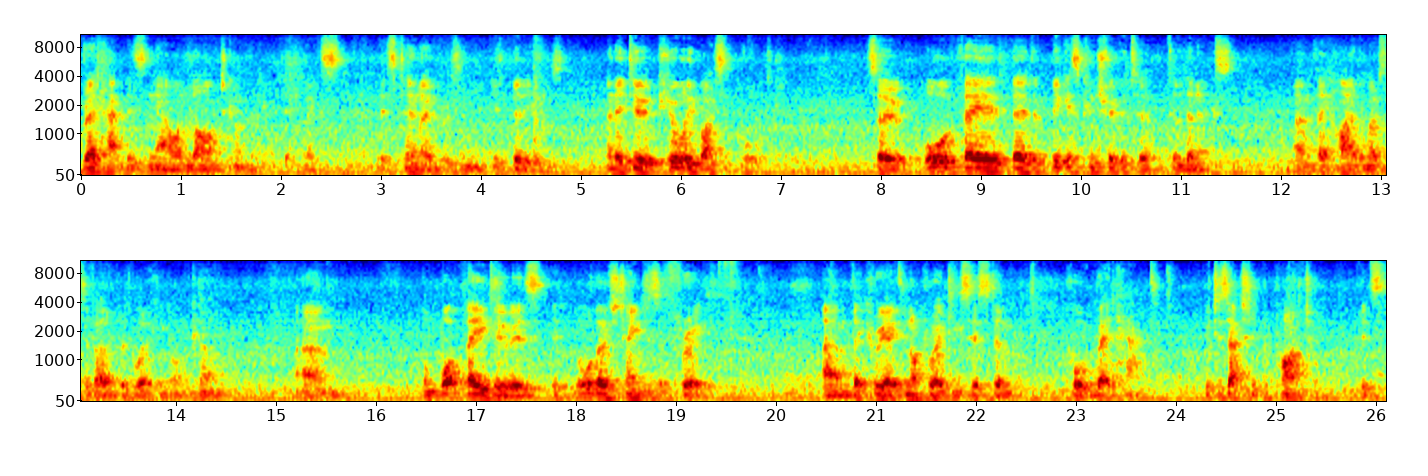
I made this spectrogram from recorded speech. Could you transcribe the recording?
Red Hat is now a large company. It makes its turnover is, in, is billions, and they do it purely by support. So all they they're the biggest contributor to Linux. Um, they hire the most developers working on the kernel. Um, and what they do is it, all those changes are free um, they create an operating system called Red Hat, which is actually proprietary. It's,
